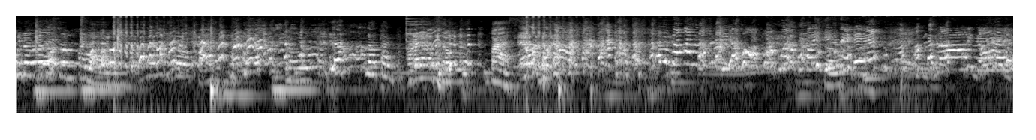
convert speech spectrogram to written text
Unang kalasyon pala. Pass. So, latan. Akala ko so, pass. Ano ba ka naman? Hindi ako walang paisip. Grabe, galit!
